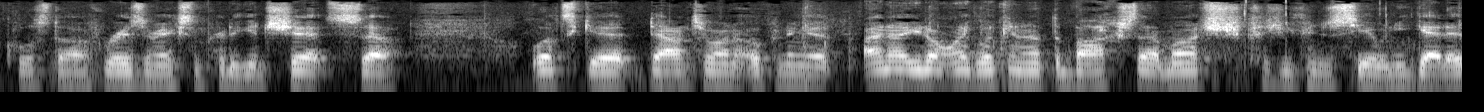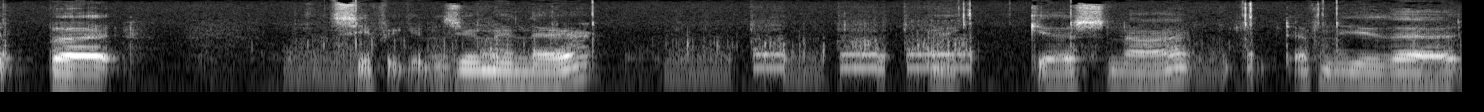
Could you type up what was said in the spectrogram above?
cool stuff. Razer makes some pretty good shit, so let's get down to on opening it. I know you don't like looking at the box that much because you can just see it when you get it, but let's see if we can zoom in there. I guess not. Definitely do that.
